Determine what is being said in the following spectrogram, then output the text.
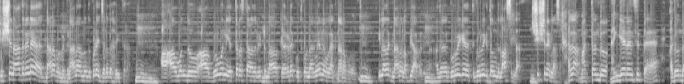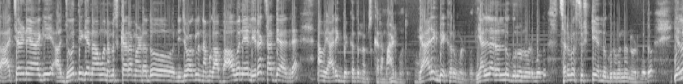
ಶಿಷ್ಯನಾದ್ರೇನೆ ಜ್ಞಾನ ಬರ್ಬೇಕು. ಜ್ಞಾನ ಅನ್ನೋದು ಕೂಡ ಜಲದ ಹರಿತರ. ಆ ಆ ಒಂದು ಆ ಗುರುವನ್ನ ಎತ್ತರ ಸ್ಥಾನದಲ್ಲಿಟ್ಟು ನಾವು ಕೆಳಗಡೆ ಕೂತ್ಕೊಂಡಾಗಲೇ ನಮಗೆ ಆ ಜ್ಞಾನ ಬರುತ್ತೆ. ಇಲ್ಲಾಂದ್ರೆ ಜ್ಞಾನ ಲಭ್ಯ ಆಗೋದಿಲ್ಲ. ಅದ್ರ ಗುರುವಿಗೆ ಗುರುವಿಗೆ ತಂದು ಲಾಸ್ ಇಲ್ಲ. ಶಿಷ್ಯನಿಗೆ ಲಾಸ್ ಅಲ್ಲ ಮತ್ತೊಂದು ನಂಗೇನ್ ಅನ್ಸುತ್ತೆ ಅದೊಂದು ಆಚರಣೆಯಾಗಿ ಆ ಜ್ಯೋತಿಗೆ ನಾವು ನಮಸ್ಕಾರ ಮಾಡೋದು ನಿಜವಾಗ್ಲೂ ನಮ್ಗೆ ಆ ಭಾವನೆಯಲ್ಲಿ ಇರಕ್ ಸಾಧ್ಯ ಆದ್ರೆ ನಾವು ಯಾರಿಗೆ ಬೇಕಾದ್ರೂ ನಮಸ್ಕಾರ ಮಾಡ್ಬೋದು. ಯಾರಿಗೆ ಬೇಕಾದ್ರೂ ಮಾಡ್ಬೋದು. ಎಲ್ಲರಲ್ಲೂ ಗುರು ನೋಡ್ಬೋದು, ಸರ್ವ ಸೃಷ್ಟಿಯಲ್ಲೂ ಗುರುವನ್ನು ನೋಡ್ಬೋದು. ಎಲ್ಲ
